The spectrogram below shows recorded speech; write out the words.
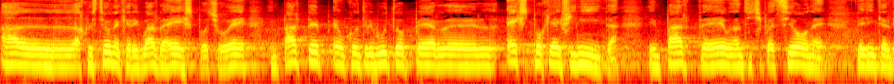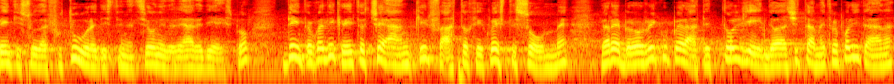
alla questione che riguarda Expo, cioè in parte è un contributo per eh, Expo che è finita, in parte è un'anticipazione degli interventi sulle future destinazioni delle aree di Expo, dentro quel decreto c'è anche il fatto che queste somme verrebbero recuperate togliendo alla città metropolitana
